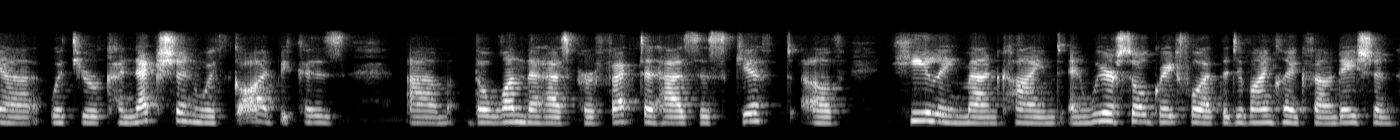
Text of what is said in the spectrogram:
uh, with your connection with God because um, the one that has perfected has this gift of healing mankind. And we are so grateful at the Divine Clinic Foundation,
